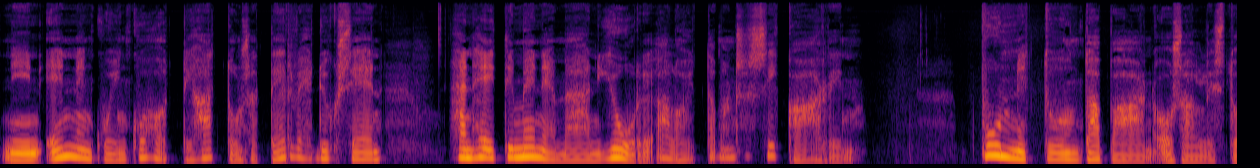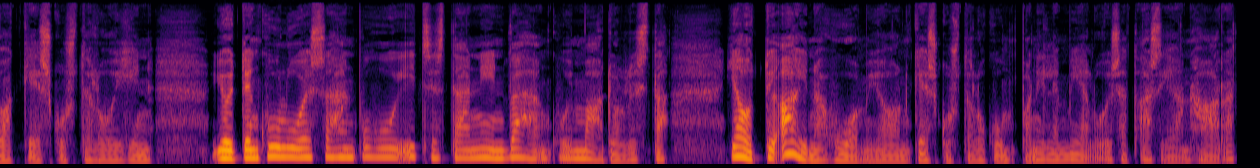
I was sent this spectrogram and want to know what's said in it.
niin ennen kuin kohotti hattunsa tervehdykseen, hän heitti menemään juuri aloittamansa sikaarin punnittuun tapaan osallistua keskusteluihin, joiden kuluessa hän puhui itsestään niin vähän kuin mahdollista ja otti aina huomioon keskustelukumppanille mieluisat asianhaarat.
